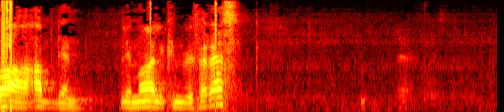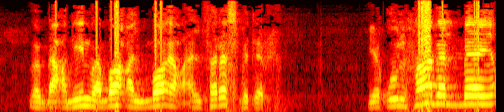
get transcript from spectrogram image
باع عبدا لمالك بفرس. وبعدين وباع البائع الفرس بدرهم يقول هذا البيع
